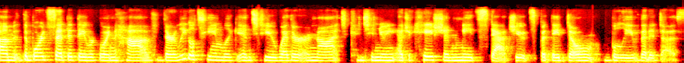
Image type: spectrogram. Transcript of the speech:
Um, the board said that they were going to have their legal team look into whether or not continuing education meets statutes, but they don't believe that it does.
